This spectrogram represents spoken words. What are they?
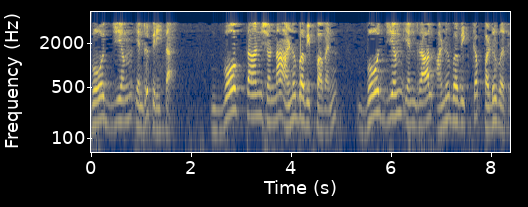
போஜ்யம் என்று பிரித்தார். போக்தான் சொன்னா அனுபவிப்பவன் போஜ்யம் என்றால் அனுபவிக்கப்படுவது.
